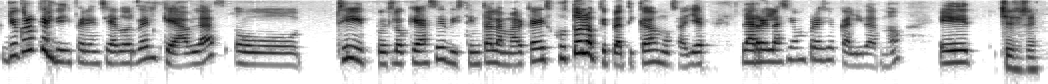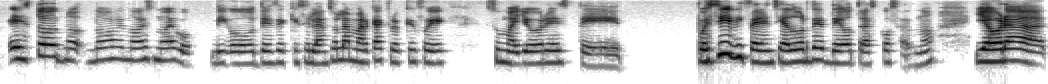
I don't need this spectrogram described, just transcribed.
Yo creo que el diferenciador del que hablas, o sí, pues lo que hace distinta a la marca es justo lo que platicábamos ayer, la relación precio-calidad, ¿no? Eh, Sí, sí, sí. esto no, no, no es nuevo. Digo, desde que se lanzó la marca, creo que fue su mayor, este, pues sí, diferenciador de, de otras cosas, ¿no? Y ahora,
